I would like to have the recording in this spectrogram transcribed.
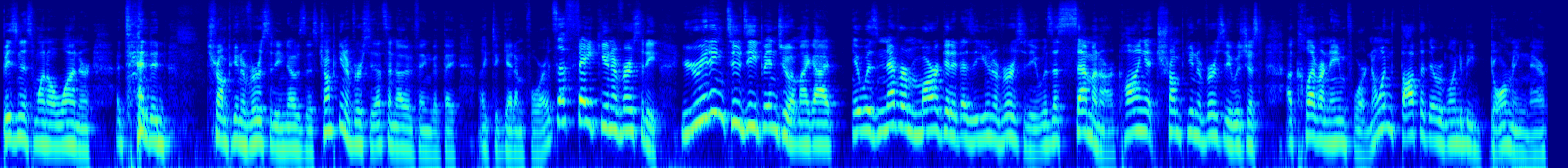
Business 101 or attended Trump University knows this. Trump University, that's another thing that they like to get him for. It's a fake university. You're reading too deep into it, my guy. It was never marketed as a university. It was a seminar. Calling it Trump University was just a clever name for it. No one thought that they were going to be dorming there.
